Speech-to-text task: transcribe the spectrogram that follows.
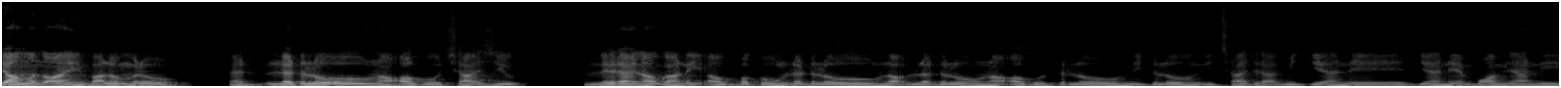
ရောက်မသွားရင်ဘာလို့မလို့လက်တလုံးတော့အောက်ကိုချယူလေတိုင်းလောက်ကနေအောက်ပကုံးလက်တလုံးလောက်လက်တလုံးလောက်အောက်ကိုတလုံးစီတလုံးစီချချပြီးကျန်းနေကျန်းနေပွားများနေ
